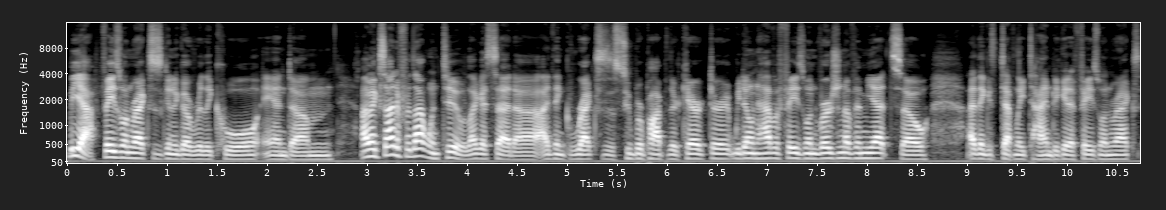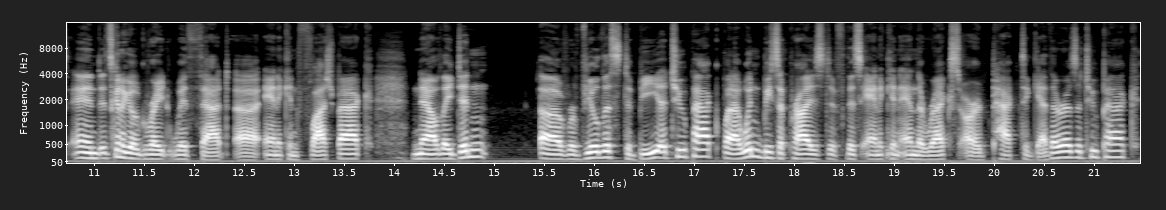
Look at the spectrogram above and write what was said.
but yeah, Phase 1 Rex is going to go really cool, and um, I'm excited for that one too. Like I said, uh, I think Rex is a super popular character. We don't have a Phase 1 version of him yet, so I think it's definitely time to get a Phase 1 Rex, and it's going to go great with that uh, Anakin flashback. Now, they didn't uh, reveal this to be a two pack, but I wouldn't be surprised if this Anakin and the Rex are packed together as a two pack.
